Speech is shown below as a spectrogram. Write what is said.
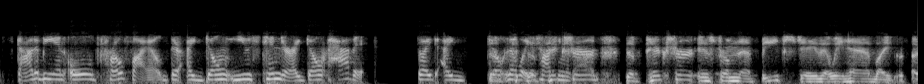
it's got to be an old profile. There, I don't use Tinder. I don't have it. So I, I don't know what you're talking picture, about. The picture is from that beach day that we had like a,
